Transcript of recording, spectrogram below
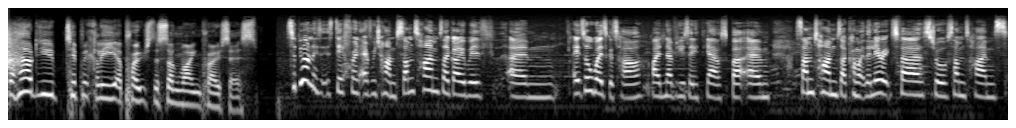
So how do you typically approach the songwriting process? To be honest, it's different every time. Sometimes I go with, um, it's always guitar. I never use anything else. But um, sometimes I come up with the lyrics first, or sometimes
